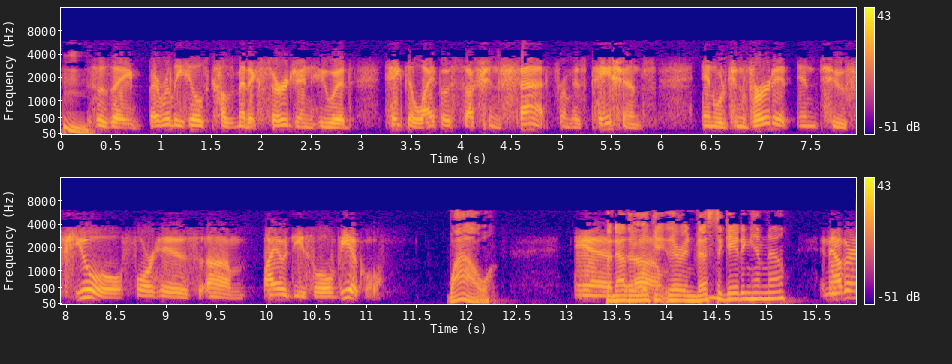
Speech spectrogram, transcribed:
Hmm. This is a Beverly Hills cosmetic surgeon who would take the liposuction fat from his patients and would convert it into fuel for his um, biodiesel vehicle. Wow. And, but now they're um, looking. They're investigating him now. And now they're.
